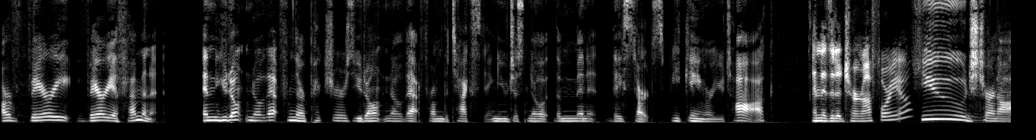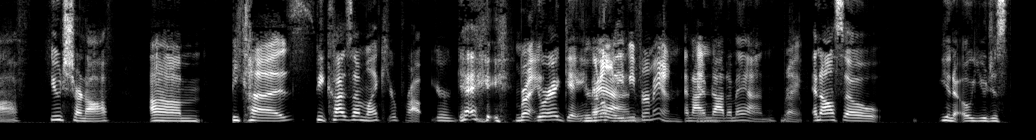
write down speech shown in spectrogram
are very very effeminate. And you don't know that from their pictures, you don't know that from the texting. You just know it the minute they start speaking or you talk. and is it a turnoff for you? Huge turn off. Huge turn off. Um Because because I'm like you're pro- you're gay. Right. You're a gay you're man. gonna leave me for a man, and I'm not a man. right. And also, you know, you just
